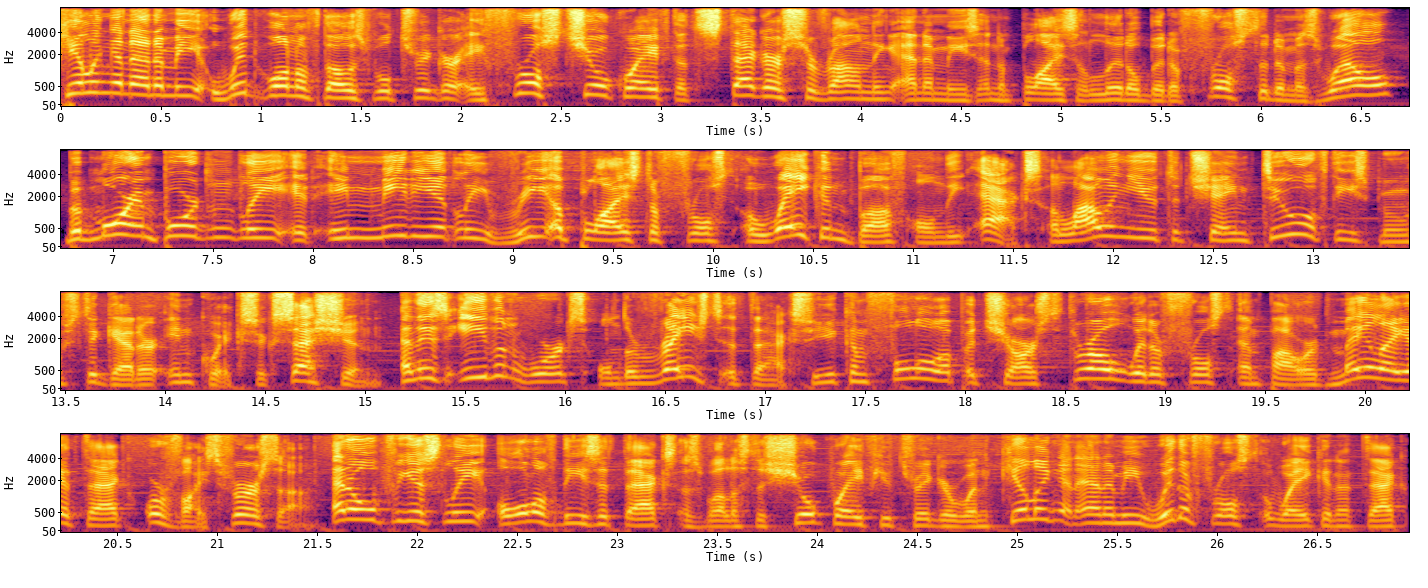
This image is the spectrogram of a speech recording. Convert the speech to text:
Killing an enemy with one of those will trigger a Frost Shockwave that staggers surrounding enemies and applies a little bit of frost to them as well, but more importantly it immediately reapplies the Frost Awaken buff on the axe, allowing you to chain two of these moves together in quick succession. And this even works on the ranged attack, so you can follow up a charged throw with a frost empowered melee attack or vice versa. And obviously all of these attacks as well as the shockwave you trigger when killing an enemy with a frost awaken attack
